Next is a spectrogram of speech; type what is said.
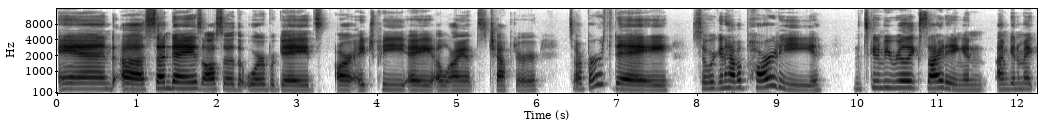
And uh, Sunday is also the Auror Brigades, our HPA Alliance chapter. It's our birthday, so we're gonna have a party. It's going to be really exciting, and I'm going to make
